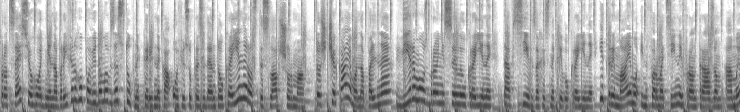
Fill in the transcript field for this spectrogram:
Про це сьогодні на брифінгу повідомив заступник керівника офісу президента України Ростислав Шурма. Тож чекаємо на пальне, віримо у збройні сили України та всіх захисників України і тримаємо інформаційний фронт разом. А ми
